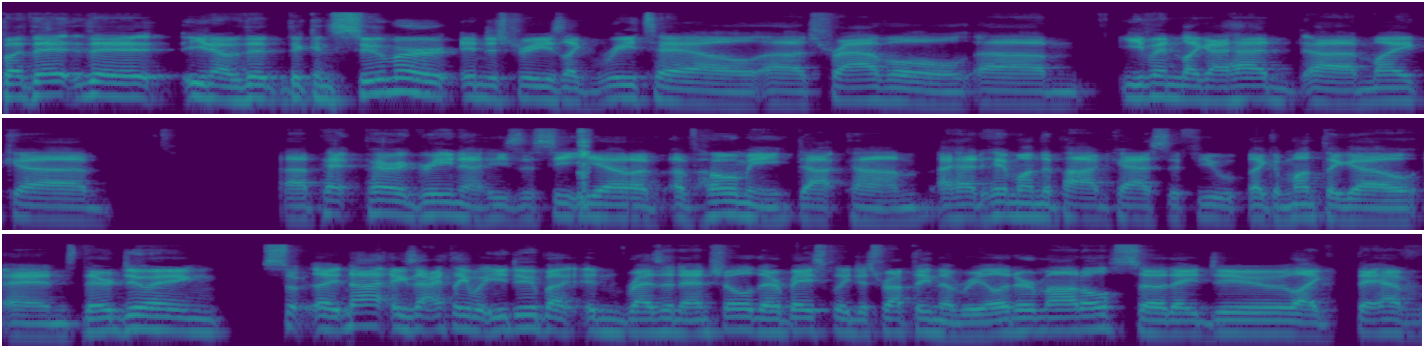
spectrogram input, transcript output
But the the you know the the consumer industries like retail uh travel um even like i had uh mike uh uh, Pe- Peregrina, he's the CEO of, of Homie.com. I had him on the podcast a few like a month ago, and they're doing so like not exactly what you do, but in residential, they're basically disrupting the realtor model. So they do like they have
